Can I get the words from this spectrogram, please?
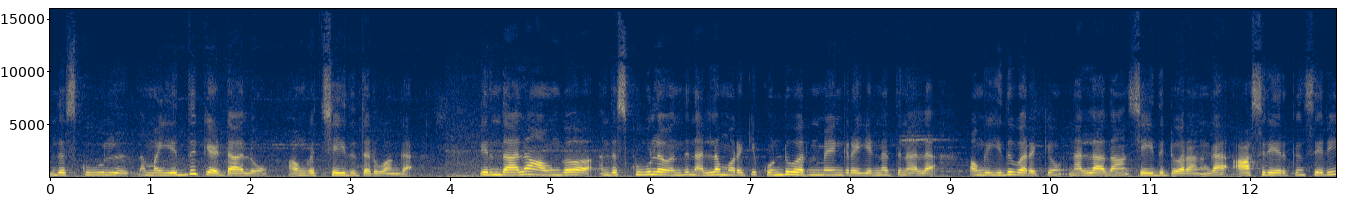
இந்த ஸ்கூல் நம்ம எது கேட்டாலும் அவங்க செய்து தருவாங்க. இருந்தாலும் அவங்க அந்த ஸ்கூலை வந்து நல்ல முறைக்கு கொண்டு வரணுமேங்கிற எண்ணத்தினால அவங்க இது வரைக்கும் நல்லா தான் செய்துட்டு வராங்க. ஆசிரியருக்கும் சரி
